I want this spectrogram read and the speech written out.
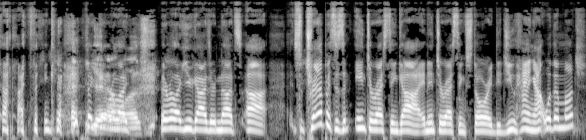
that. I think, I think they Yeah, were it like was. they were like you guys are nuts. Uh, so Trampas is an interesting guy, an interesting story. Did you hang out with him much?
